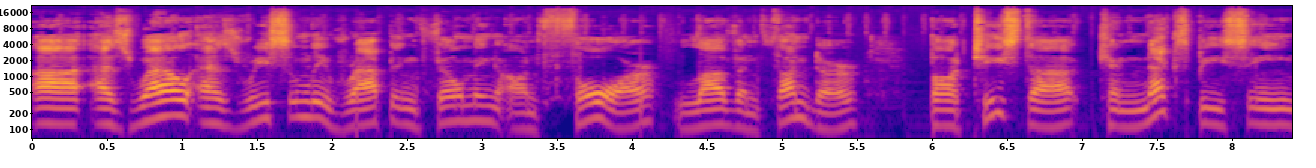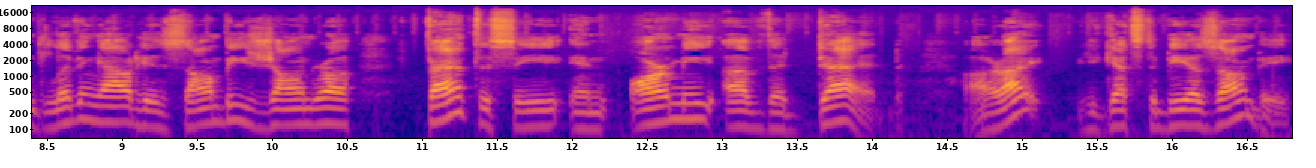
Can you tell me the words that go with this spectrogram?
uh, as well as recently wrapping filming on Thor, Love and Thunder, Bautista can next be seen living out his zombie genre fantasy in Army of the Dead. All right, he gets to be a zombie.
